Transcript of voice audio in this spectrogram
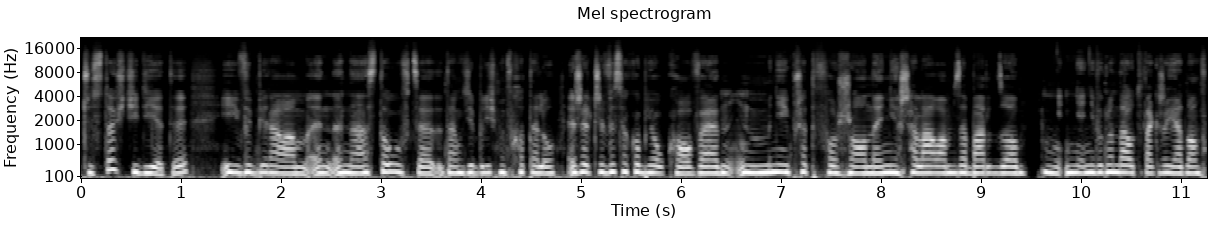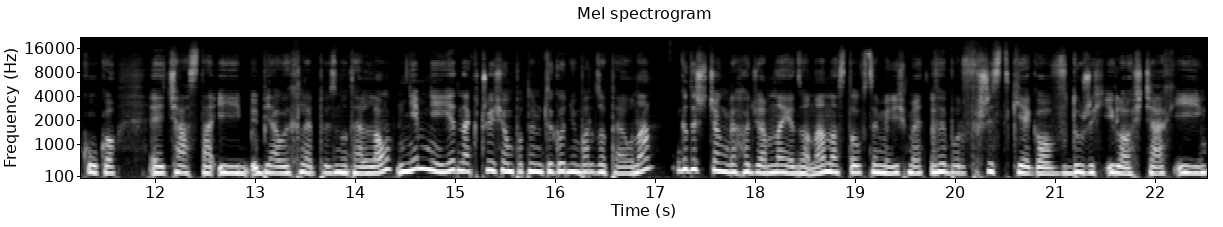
czystości diety i wybierałam na stołówce, tam gdzie byliśmy w hotelu, rzeczy wysokobiałkowe, mniej przetworzone, nie szalałam za bardzo. Nie, nie, nie wyglądało to tak, że jadłam w kółko e, ciasta i biały chleb z nutellą. Niemniej jednak czuję się po tym tygodniu bardzo pełna, gdyż ciągle chodziłam najedzona. Na stołówce mieliśmy wybór wszystkiego w dużych ilościach i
